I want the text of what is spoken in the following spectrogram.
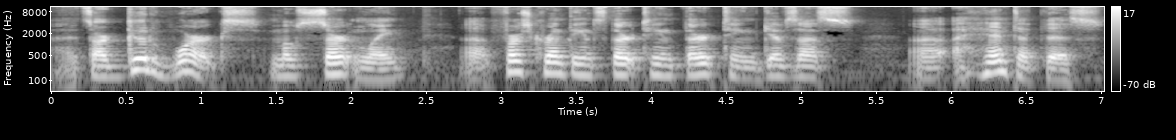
Uh, it's our good works, most certainly. Uh, 1 Corinthians 13 13 gives us uh, a hint at this,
